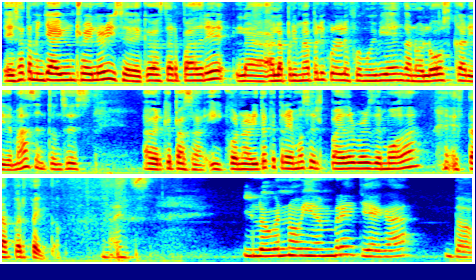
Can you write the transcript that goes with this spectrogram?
Esa también ya hay un trailer y se ve que va a estar padre. La, a la primera película le fue muy bien, ganó el Oscar y demás. Entonces, a ver qué pasa. Y con ahorita que traemos el Spider-Verse de moda, está perfecto. Nice. Y luego en noviembre llega The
